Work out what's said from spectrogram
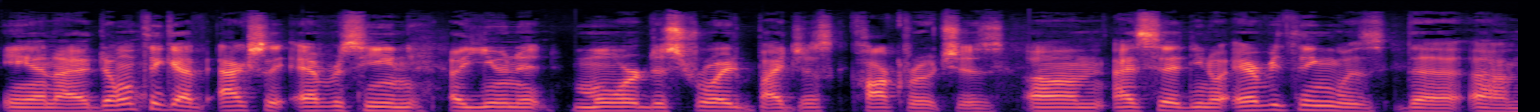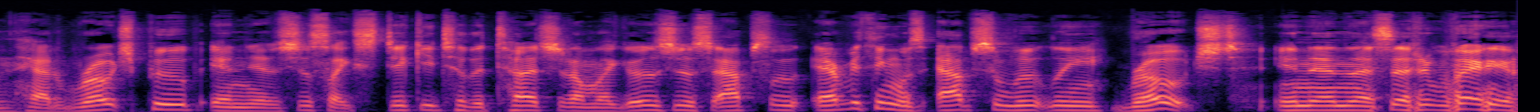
and I don't think I've actually ever seen a unit more destroyed by just cockroaches. Um, I said, you know, everything was the um, had roach poop, and it was just like sticky to the touch, and I'm like, it was just absolute. Everything was absolutely roached. And then I said, wait.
